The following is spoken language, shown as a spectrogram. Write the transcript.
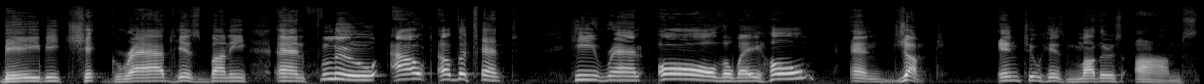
Baby Chick grabbed his bunny and flew out of the tent. He ran all the way home and jumped into his mother's arms.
